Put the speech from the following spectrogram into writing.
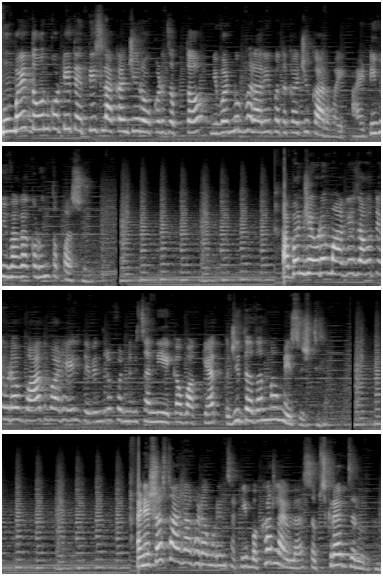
मुंबईत दोन कोटी तेहतीस लाखांची रोकड जप्त निवडणूक भरारी पथकाची कारवाई आयटी विभागाकडून तपास सुरू आपण जेवढं मागे जाऊ तेवढा वाद वाढेल. देवेंद्र फडणवीसांनी एका वाक्यात अजितदादांना मेसेज दिला. आणि अशाच ताज्या घडामोडींसाठी बखर लाईव्हला सबस्क्राईब जरूर करा.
